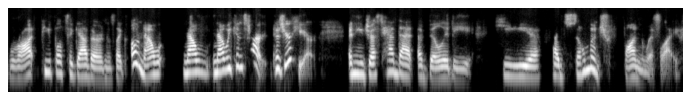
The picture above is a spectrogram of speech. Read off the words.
brought people together and was like, oh, now now now we can start because you're here. And he just had that ability. He had so much fun with life.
